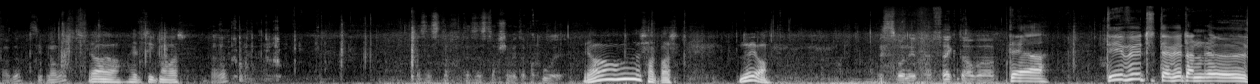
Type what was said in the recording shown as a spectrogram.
Warte, sieht man was? Ja, ja, jetzt sieht man was. Warte. Das ist doch, das ist doch schon wieder cool. Ja, das hat was. Naja. Ist zwar nicht perfekt, aber Der David, der wird dann äh,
